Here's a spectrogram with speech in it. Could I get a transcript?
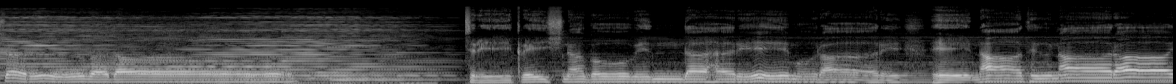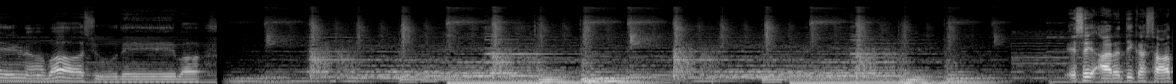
सर्वदा श्रीकृष्ण गोविन्द हरे मुरारे हे नाथ नारायण वासुदेव यसै आरतीका साथ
